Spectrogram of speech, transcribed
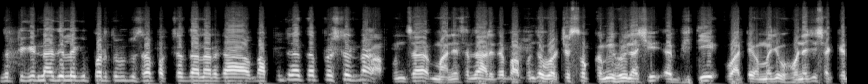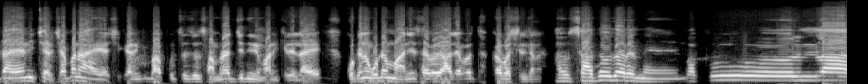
जर तिकीट नाही दिलं की परत तुम्ही दुसऱ्या पक्षात जाणार का? बापूंचा काय प्रश्नच ना बापूंचा माने साहेब जर आले तर बापूंचं वर्चस्व कमी होईल अशी भीती वाटे म्हणजे होण्याची शक्यता आहे आणि चर्चा पण आहे अशी कारण की बापूचं जो साम्राज्य निर्माण केलेलं आहे कुठे ना कुठे माने साहेब आल्यावर धक्का बसेल त्यांना साधं उदाहरण आहे. बापूला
